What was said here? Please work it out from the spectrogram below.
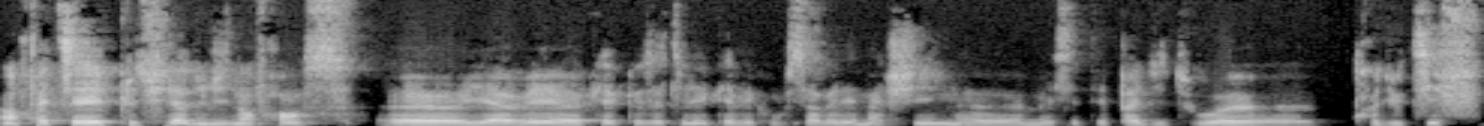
En fait, il n'y avait plus de filière du jean en France. il y avait quelques ateliers qui avaient conservé les machines, mais c'était pas du tout productif.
